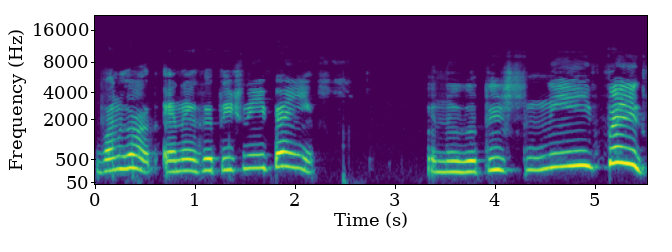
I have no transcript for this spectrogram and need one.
Вангард, енергетичний фенікс. Енергетичний фенікс.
